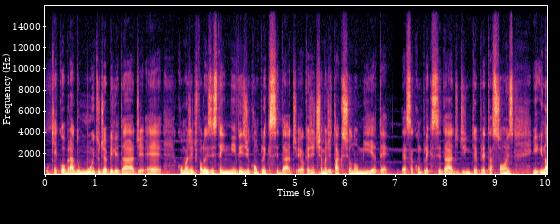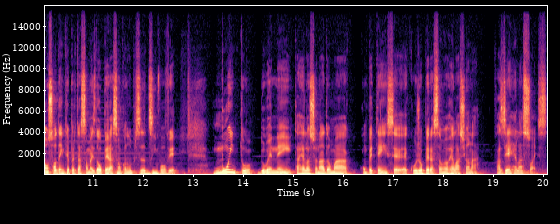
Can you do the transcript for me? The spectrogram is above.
o que é cobrado muito de habilidade é, como a gente falou, existem níveis de complexidade. É o que a gente chama de taxonomia até, dessa complexidade de interpretações, e, e não só da interpretação, mas da operação quando precisa desenvolver. Muito do Enem está relacionado a uma competência é, cuja operação é o relacionar, fazer relações.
